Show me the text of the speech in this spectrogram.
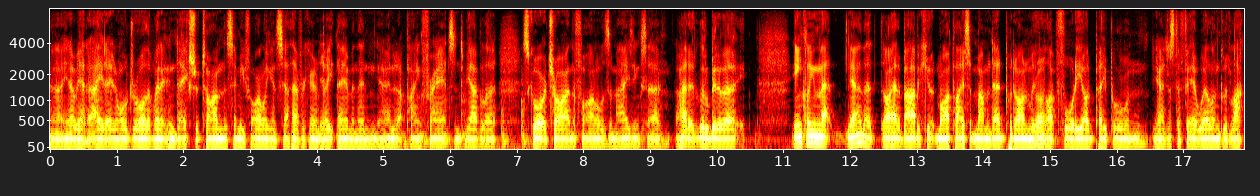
Uh, you know we had an 18 all draw that went into extra time in the semi final against South Africa and Yeah. beat them, and then you know, ended up playing France and to be able to score a try in the final was amazing. So I had a little bit of a inkling that you know that I had a barbecue at my place that mum and dad put on with Right. like forty odd people and you know just a farewell and good luck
